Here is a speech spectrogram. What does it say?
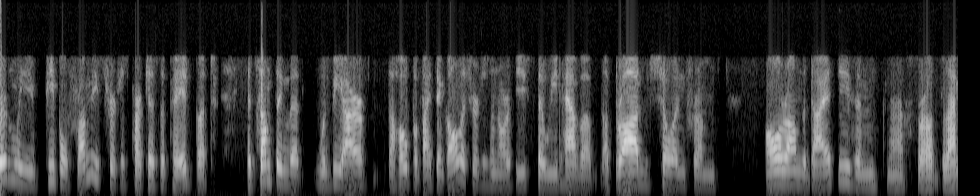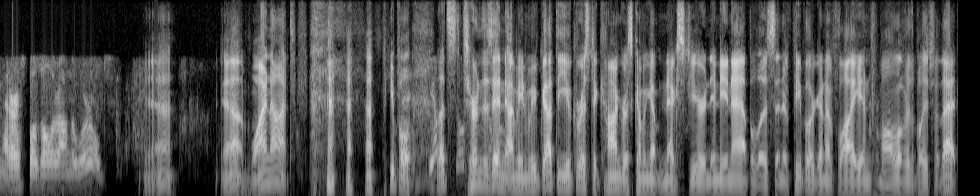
certainly people from these churches participate, but it's something that would be our the hope of I think all the churches in the Northeast that we'd have a, a broad showing from all around the diocese and uh, for, for that matter, I suppose all around the world. Yeah. Yeah, why not? people, Yep, let's turn this in. I mean, we've got the Eucharistic Congress coming up next year in Indianapolis, and if people are going to fly in from all over the place for that,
